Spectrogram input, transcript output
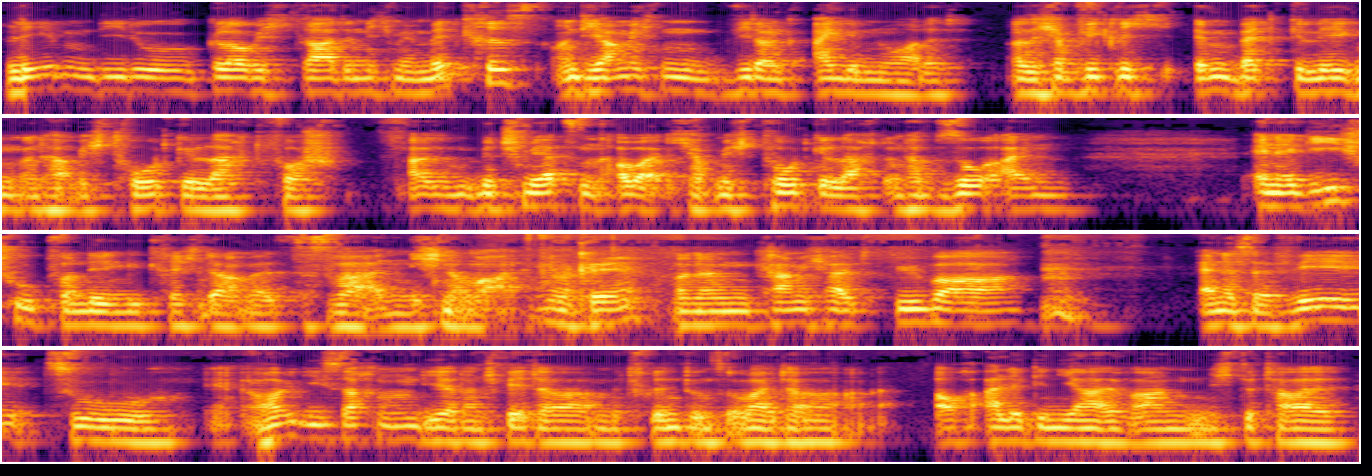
Leben, die du, glaube ich, gerade nicht mehr mitkriegst und die haben mich dann wieder eingenordet. Also ich habe wirklich im Bett gelegen und habe mich totgelacht vor, also mit Schmerzen, aber ich habe mich totgelacht und habe so einen Energieschub von denen gekriegt damals. Das war nicht normal. Okay. Und dann kam ich halt über NSFW zu Holgis Sachen, die ja dann später mit Frint und so weiter auch alle genial waren, mich total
